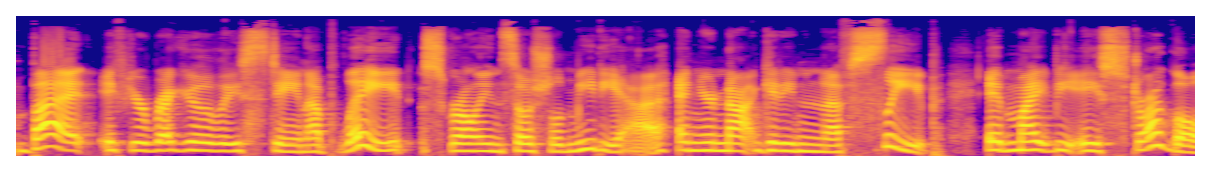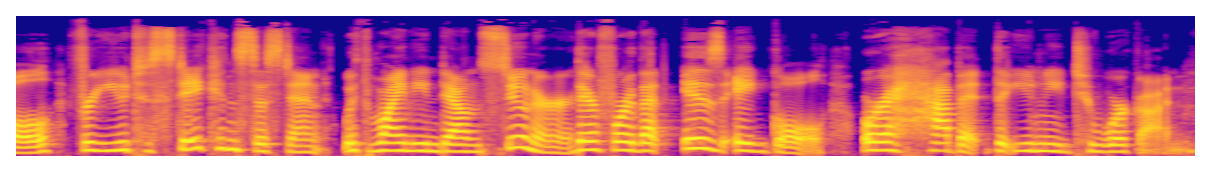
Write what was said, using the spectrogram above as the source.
But if you're regularly staying up late scrolling social media and you're not getting enough sleep, it might be a struggle for you to stay consistent with winding down sooner. Therefore, that is a goal or a habit that you need to work on.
